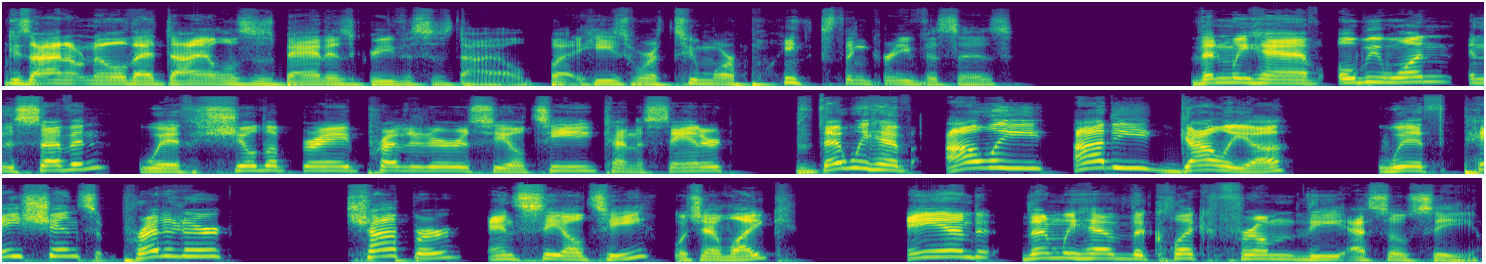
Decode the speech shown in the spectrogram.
because I don't know that dial is as bad as Grievous's dial, but he's worth two more points than Grievous is. Then we have Obi Wan in the seven with shield upgrade, Predator, CLT, kind of standard. But then we have Ali Adi Gallia with Patience, Predator, Chopper, and CLT, which I like. And then we have the Klick from the SOC.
